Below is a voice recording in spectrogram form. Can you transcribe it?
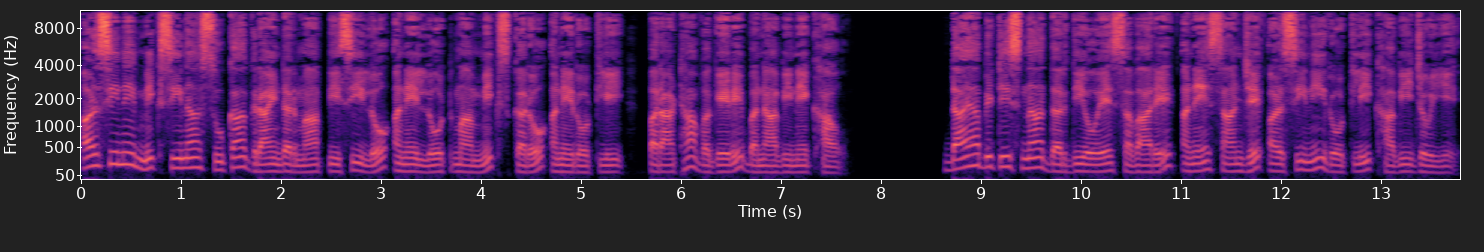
અળસીને મિક્સીના સૂકા ગ્રાઇન્ડરમાં પીસી લો અને લોટમાં મિક્સ કરો અને રોટલી, પરાઠા વગેરે બનાવીને ખાઓ. ડાયાબિટીસના દર્દીઓએ સવારે અને સાંજે અળસીની રોટલી ખાવી જોઈએ.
